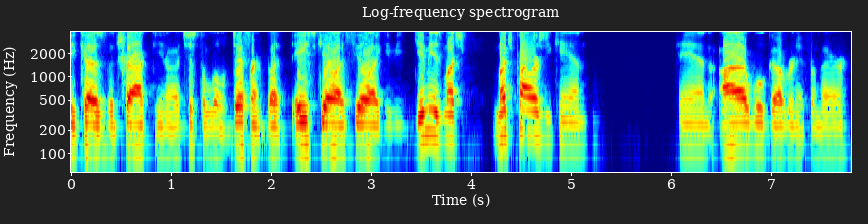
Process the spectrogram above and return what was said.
because the track, you know, it's just a little different. But eight scale, I feel like if you give me as much much power as you can, and I will govern it from there.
